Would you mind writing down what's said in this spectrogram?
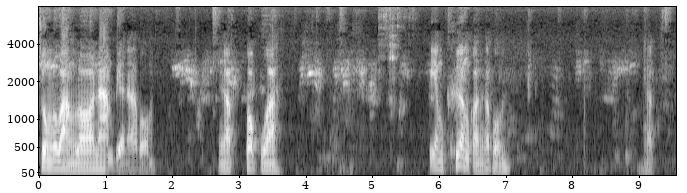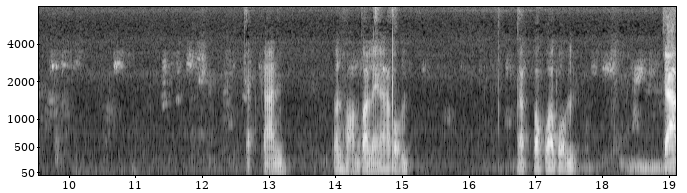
ช่วงระหว่างรอน้ำเดือดนะครับผมนะครับพ่อครัว เตรียมเครื่องก่อนครับผมนะครับ จัดการต้นหอมก่อนเลยนะครับผม ครับพ่อครัวผม จาก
